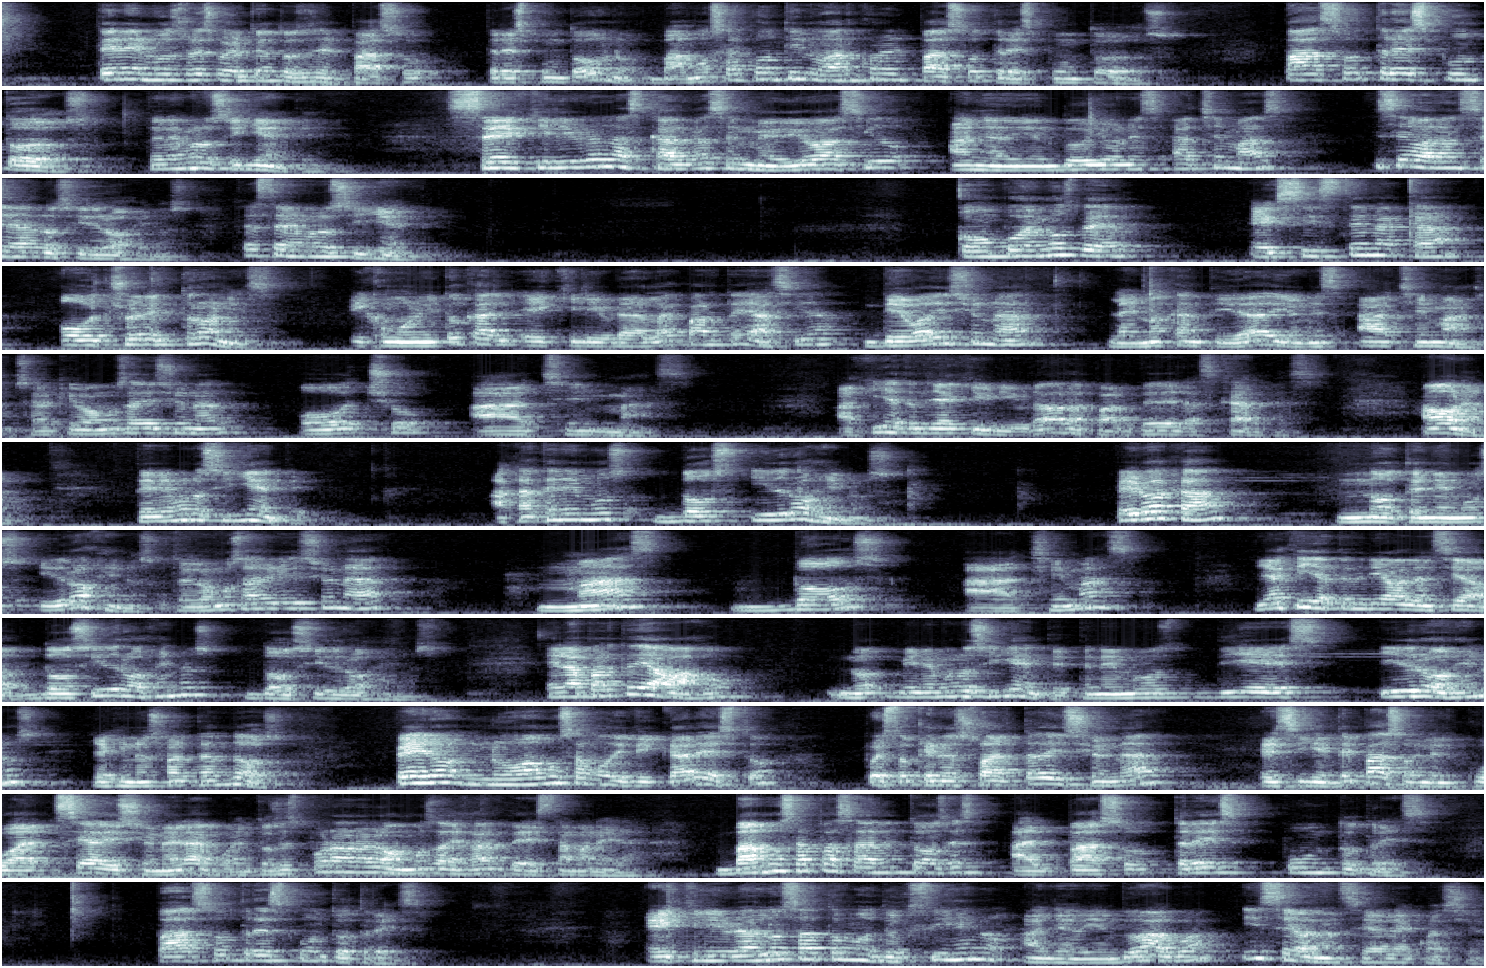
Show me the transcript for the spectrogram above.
Tenemos resuelto entonces el paso 3.1. Vamos a continuar con el paso 3.2. Paso 3.2. Tenemos lo siguiente. Se equilibran las cargas en medio ácido añadiendo iones H+, y se balancean los hidrógenos. Entonces tenemos lo siguiente. Como podemos ver, existen acá 8 electrones. Y como necesito equilibrar la parte ácida, debo adicionar la misma cantidad de iones H+. O sea que vamos a adicionar 8H+. Aquí ya tendría equilibrado la parte de las cargas. Ahora, tenemos lo siguiente. Acá tenemos dos hidrógenos, pero acá no tenemos hidrógenos. Entonces vamos a adicionar más 2H+. Y aquí ya tendría balanceado dos hidrógenos, dos hidrógenos. En la parte de abajo, no, miremos lo siguiente. Tenemos 10 hidrógenos y aquí nos faltan 2. Pero no vamos a modificar esto, puesto que nos falta adicionar el siguiente paso en el cual se adiciona el agua. Entonces por ahora lo vamos a dejar de esta manera. Vamos a pasar entonces al paso 3.3. Paso 3.3. Equilibrar los átomos de oxígeno añadiendo agua y se balancea la ecuación.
